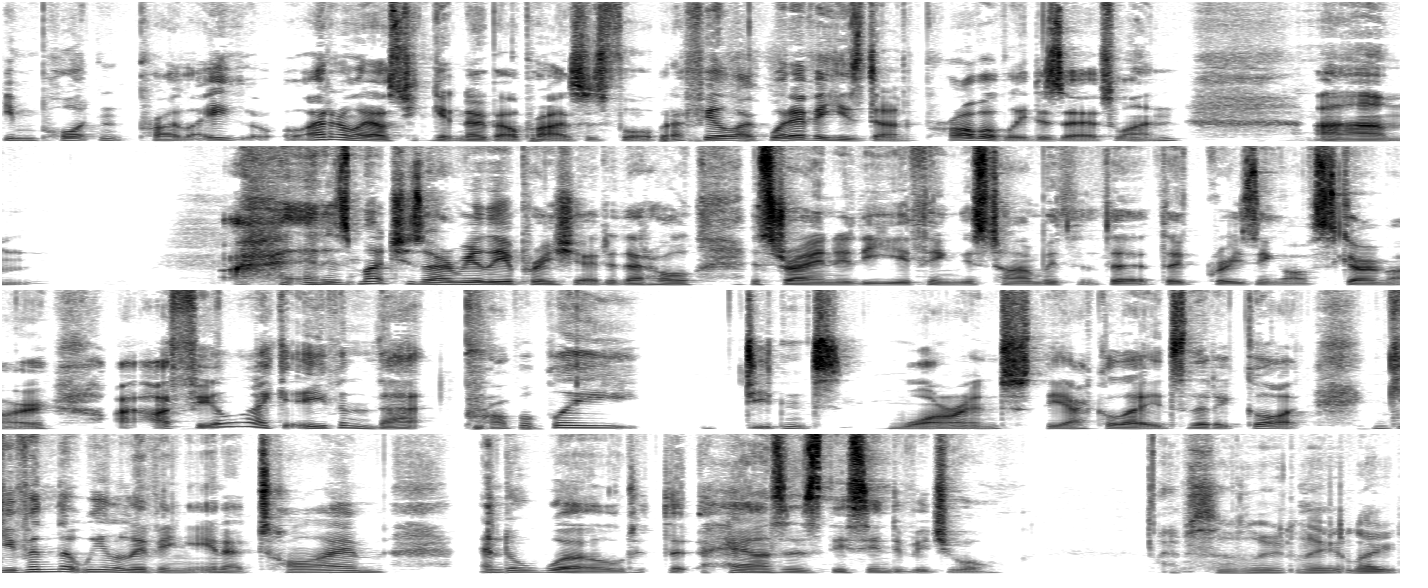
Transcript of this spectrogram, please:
important pro. I don't know what else you can get Nobel prizes for, but I feel like whatever he's done probably deserves one. Um, and as much as I really appreciated that whole Australian of the Year thing this time with the the greasing of ScoMo, I, I feel like even that probably didn't warrant the accolades that it got, given that we're living in a time and a world that houses this individual. Absolutely. Like,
